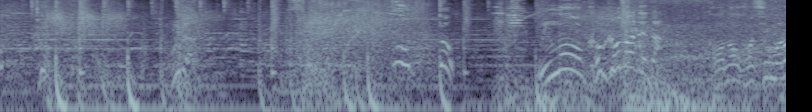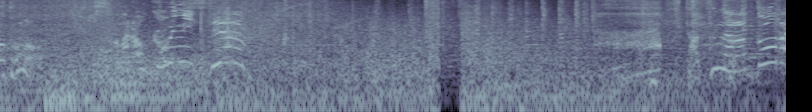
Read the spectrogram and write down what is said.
っと。もうここまでだ。この星もろとも。貴様らをゴミにしてやるつならどうだ？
